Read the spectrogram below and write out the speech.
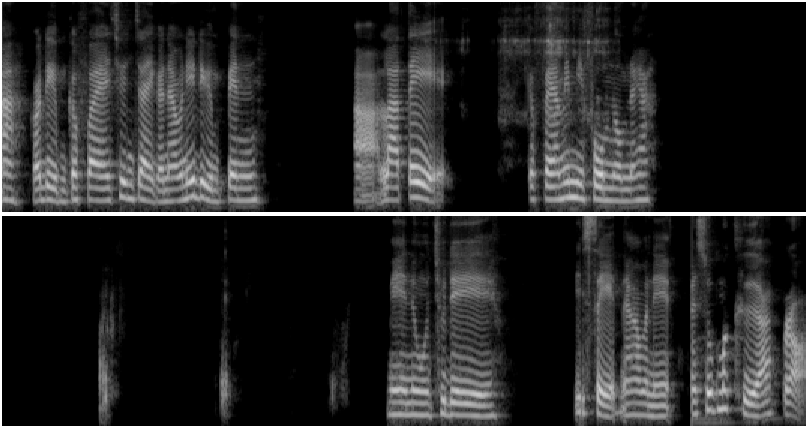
อะ ก็ดื่มกาแฟชื่นใจกันนะ วันนี้ดื่มเป็น อ่า ลาเต้ กาแฟไม่มีโฟมนมนะคะ เมนู today พิเศษนะคะวันนี้ซุปมะเขือเปราะ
